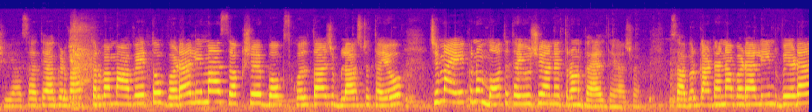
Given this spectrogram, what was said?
જી સાથે આગળ વાત કરવામાં આવે તો વડાલીમાં શખ્સે બોક્સ ખોલતા જ બ્લાસ્ટ થયો, જેમાં એકનું મોત થયું છે અને ત્રણ ઘાયલ થયા છે. સાબરકાંઠાના વડાલી વેડા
